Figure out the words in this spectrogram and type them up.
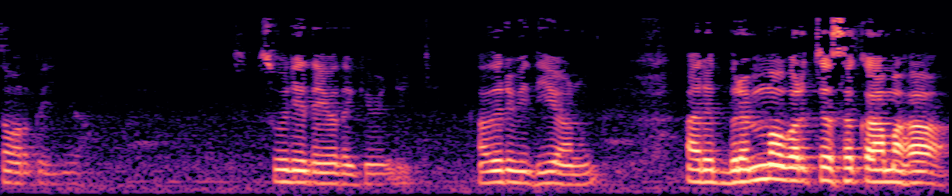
സമർപ്പിക്കുക. സൂര്യദേവതയ്ക്ക് വേണ്ടിയിട്ട്. അതൊരു വിധിയാണ്. അത് ബ്രഹ്മവർച്ചസ കാമഹ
